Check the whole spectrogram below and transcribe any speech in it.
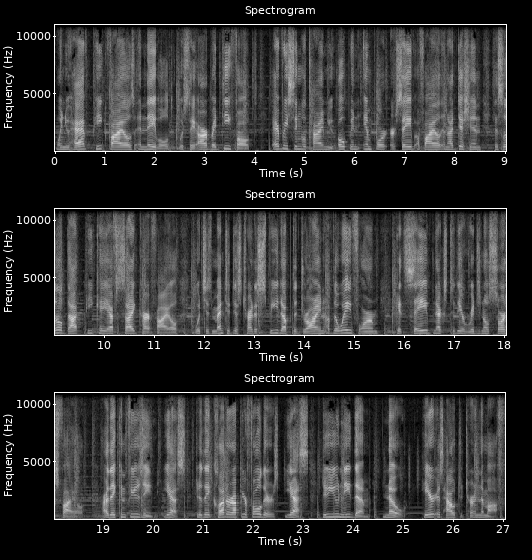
When you have peak files enabled, which they are by default, every single time you open, import, or save a file in Audition, this little .pkf sidecar file, which is meant to just try to speed up the drawing of the waveform, gets saved next to the original source file. Are they confusing? Yes. Do they clutter up your folders? Yes. Do you need them? No. Here is how to turn them off.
